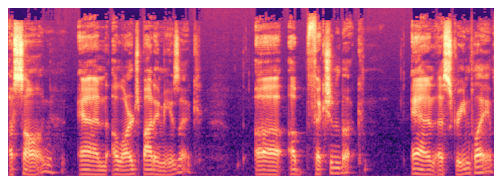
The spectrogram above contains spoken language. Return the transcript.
a song and a large body of music, uh, a fiction book, and a screenplay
